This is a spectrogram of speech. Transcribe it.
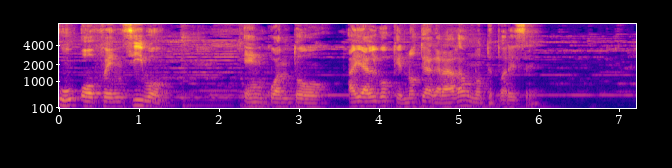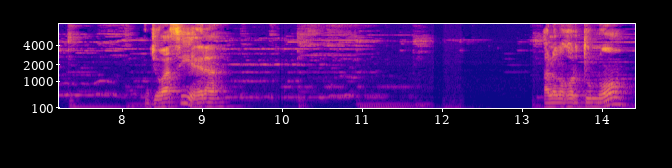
u ofensivo en cuanto hay algo que no te agrada o no te parece. Yo así era. A lo mejor tú no.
